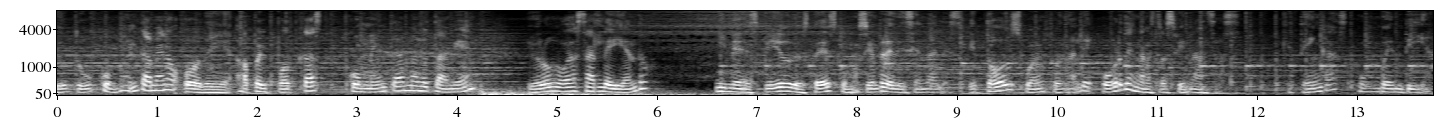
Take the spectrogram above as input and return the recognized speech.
YouTube, coméntamelo o de Apple Podcast, coméntamelo también. Yo lo voy a estar leyendo. Y me despido de ustedes como siempre diciéndoles que todos podemos ponerle orden a nuestras finanzas. Que tengas un buen día.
